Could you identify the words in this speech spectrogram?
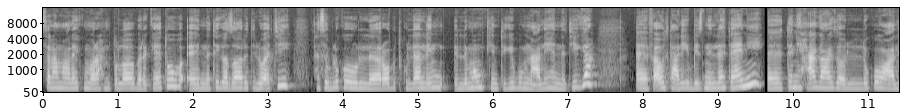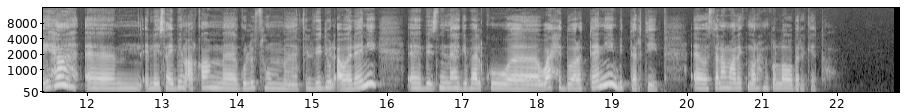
السلام عليكم ورحمة الله وبركاته. آه، النتيجة ظهرت دلوقتي. هسيب لكم الروابط كلها اللي ممكن تجيبوا من عليها النتيجة. آه، في أول تعليق بإذن الله تاني. آه، تاني حاجة عايزة أقول لكم عليها. اللي سايبين أرقام جلوسهم في الفيديو الأولاني بإذن الله هجيبها لكم واحد ورا التاني بالترتيب. والسلام عليكم ورحمة الله وبركاته.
